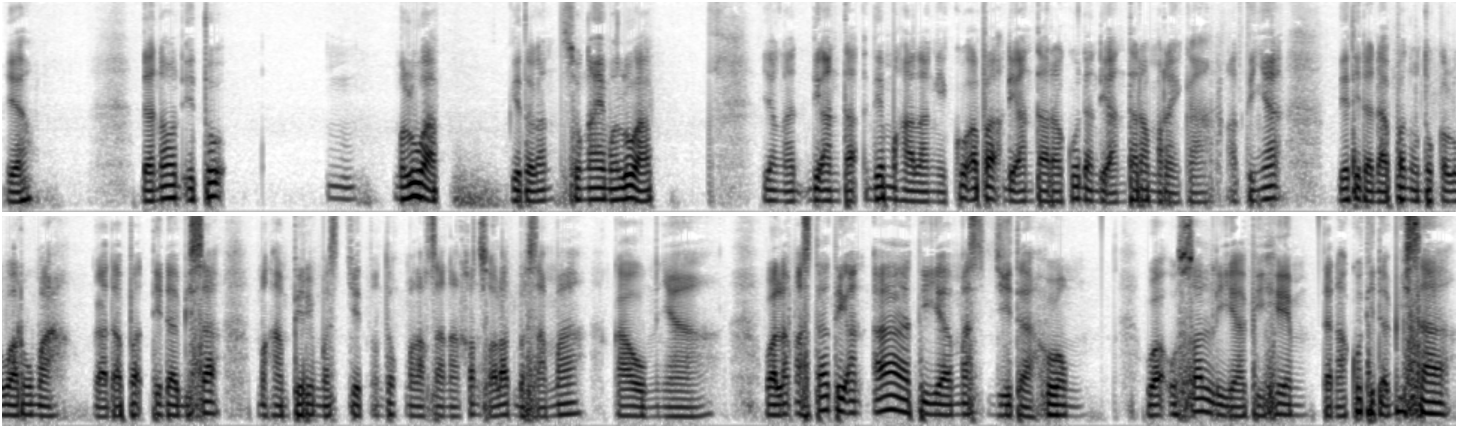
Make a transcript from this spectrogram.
ya. Danau itu meluap gitu kan, sungai meluap yang di dia menghalangiku apa di antaraku dan di antara mereka. Artinya dia tidak dapat untuk keluar rumah. Nggak dapat tidak bisa menghampiri masjid untuk melaksanakan sholat bersama kaumnya. Walam astati an atiya masjidahum wa usalliya bihim. Dan aku tidak bisa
